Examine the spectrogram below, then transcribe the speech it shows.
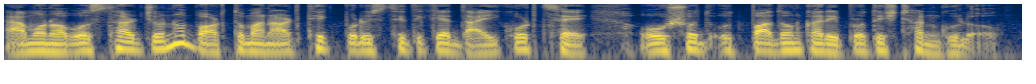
এমন অবস্থার জন্য বর্তমান আর্থিক পরিস্থিতিকে দায়ী করছে ঔষধ উৎপাদনকারী প্রতিষ্ঠানগুলো।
